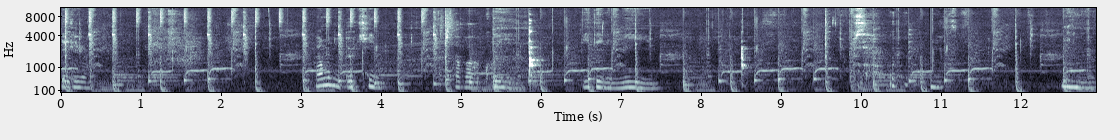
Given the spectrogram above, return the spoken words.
Geliyor. Ben bunu dökeyim. Tabağa koyayım. Gidelim yiyeyim. Bilmiyorum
